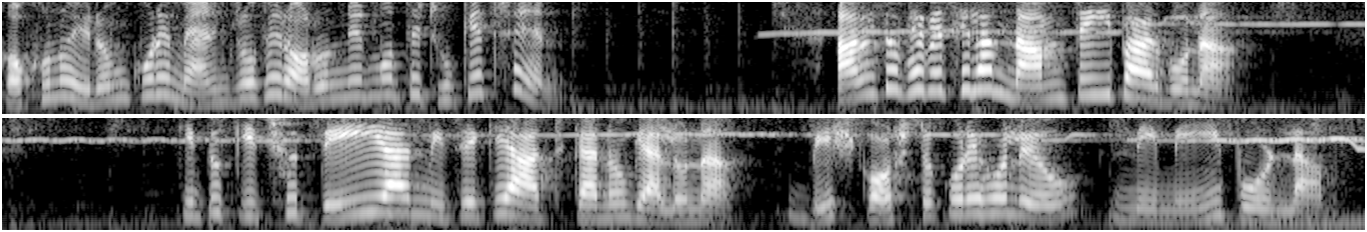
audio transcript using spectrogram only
কখনো এরম করে ম্যানগ্রোভের অরণ্যের মধ্যে ঢুকেছেন? আমি তো ভেবেছিলাম নামতেই পারব না। কিন্তু কিছুতেই আর নিজেকে আটকানো গেল না। বেশ কষ্ট করে হলেও নেমেই পড়লাম।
